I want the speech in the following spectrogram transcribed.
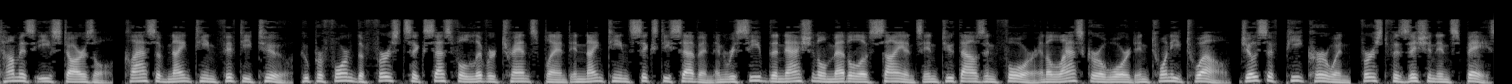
Thomas E. Starzl, class of 1952, who performed the first successful liver transplant in 19 1967 and received the National Medal of Science in 2004 and a Lasker Award in 2012. Joseph P. Kerwin, first physician in space,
